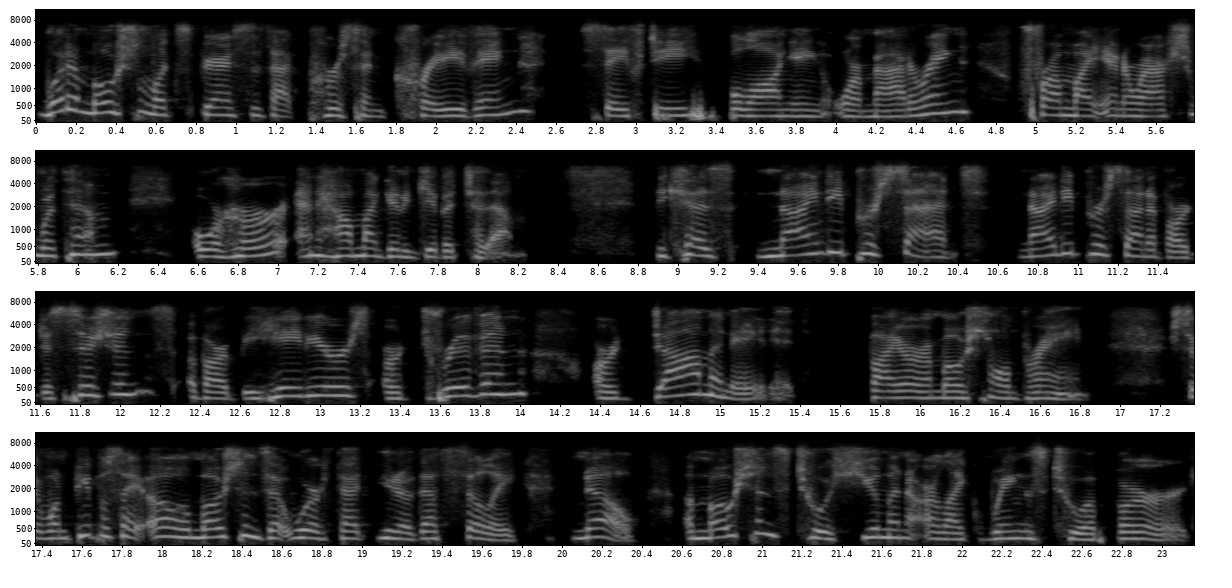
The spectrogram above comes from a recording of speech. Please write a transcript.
What emotional experience is that person craving? Safety, belonging, or mattering from my interaction with him or her, and how am I going to give it to them? Because 90%, 90% of our decisions, of our behaviors are driven, are dominated by our emotional brain. So when people say, "Oh, emotions at work," that you know, that's silly. No, emotions to a human are like wings to a bird.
